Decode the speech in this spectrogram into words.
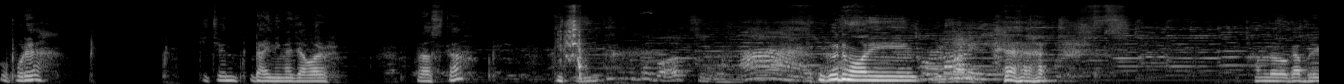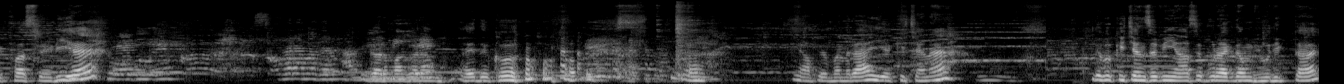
উপরে কিচেন ডাইনিংয়ে যাওয়ার রাস্তা गुड मॉर्निंग हम लोगों का ब्रेकफास्ट रेडी है गर्मा गर्म है देखो यहाँ पे बन रहा है ये किचन है देखो किचन से भी यहाँ से पूरा एकदम व्यू दिखता है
